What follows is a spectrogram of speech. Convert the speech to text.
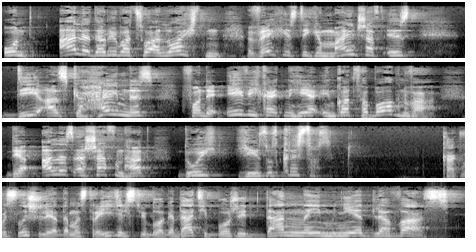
Und alle darüber zu erleuchten, welches die Gemeinschaft ist, die als Geheimnis von der Ewigkeiten her in Gott verborgen war, der alles erschaffen hat durch Jesus Christus. как вы слышали о домостроительстве благодати Божией, данной мне для вас.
